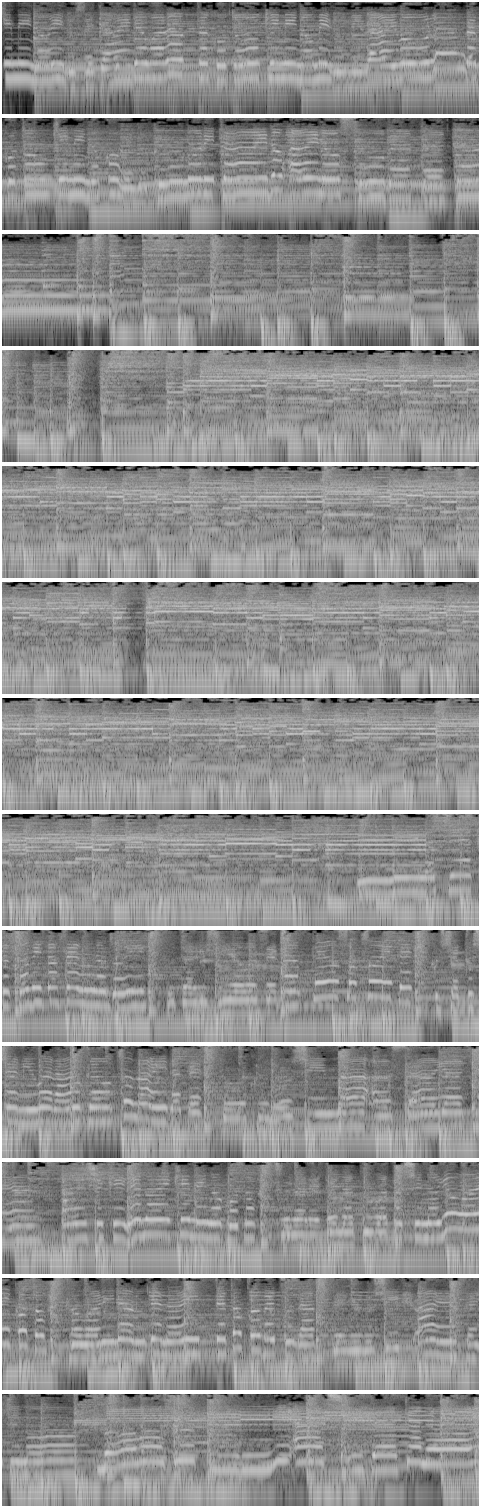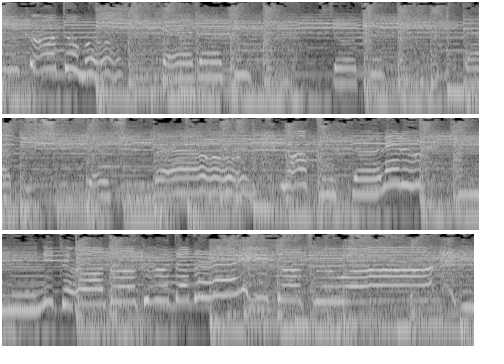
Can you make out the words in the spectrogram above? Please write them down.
君のいる世界で笑ったこと君の見る未来を恨んだこと君の声の曇りたく錆びた線の沿い二人幸せだって嘘ついてくしゃくしゃに笑う顔つないだて遠くの島朝焼け愛しきれない君のこと。釣られて泣く私の弱いこと。変わりなんてないって特別だって許し合えた日ももう二人に明日がないこと。もただずっとそっとしまう。残される君に届くただ一つを今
